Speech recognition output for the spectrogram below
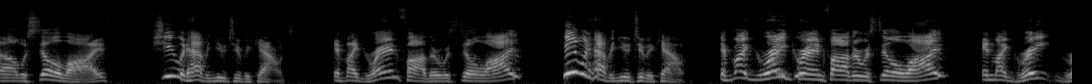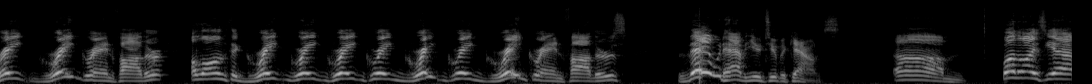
uh, was still alive, she would have a YouTube account. If my grandfather was still alive, he would have a YouTube account. If my great grandfather was still alive, and my great great great grandfather, along with the great great great great great great great grandfathers, they would have YouTube accounts. Um, but otherwise, yeah,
